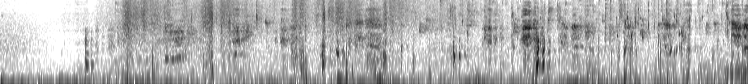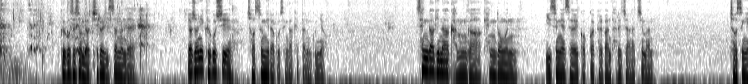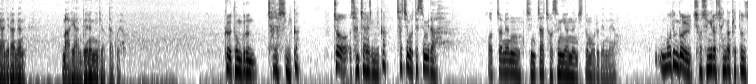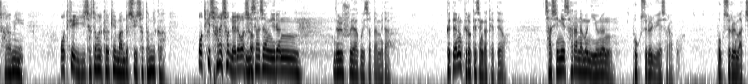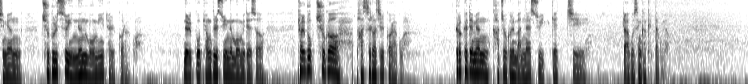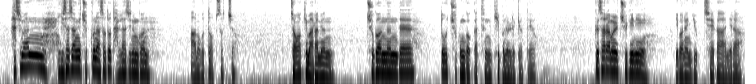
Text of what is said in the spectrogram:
그곳에서 며칠을 있었는데 여전히 그곳이 저승이라고 생각했다는군요. 생각이나 감각, 행동은 이승에서의 것과 별반 다르지 않았지만 저승이 아니라면 말이 안 되는 일이었다고요. 그 동굴은 찾았습니까? 저 산자락입니까? 찾지 못했습니다. 어쩌면 진짜 저승이었는지도 모르겠네요. 모든 걸 저승이라 생각했던 사람이 어떻게 이사장을 그렇게 만들 수 있었답니까? 어떻게 산에서 내려와서 이사장 일은 늘 후회하고 있었답니다. 그때는 그렇게 생각했대요. 자신이 살아남은 이유는 복수를 위해서라고. 복수를 마치면 죽을 수 있는 몸이 될 거라고. 늙고 병들 수 있는 몸이 돼서 결국 죽어 바스러질 거라고. 그렇게 되면 가족을 만날 수 있겠지라고 생각했다고요. 하지만 이사장이 죽고 나서도 달라지는 건 아무것도 없었죠. 정확히 말하면 죽었는데 또 죽은 것 같은 기분을 느꼈대요. 그 사람을 죽이니 이번엔 육체가 아니라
